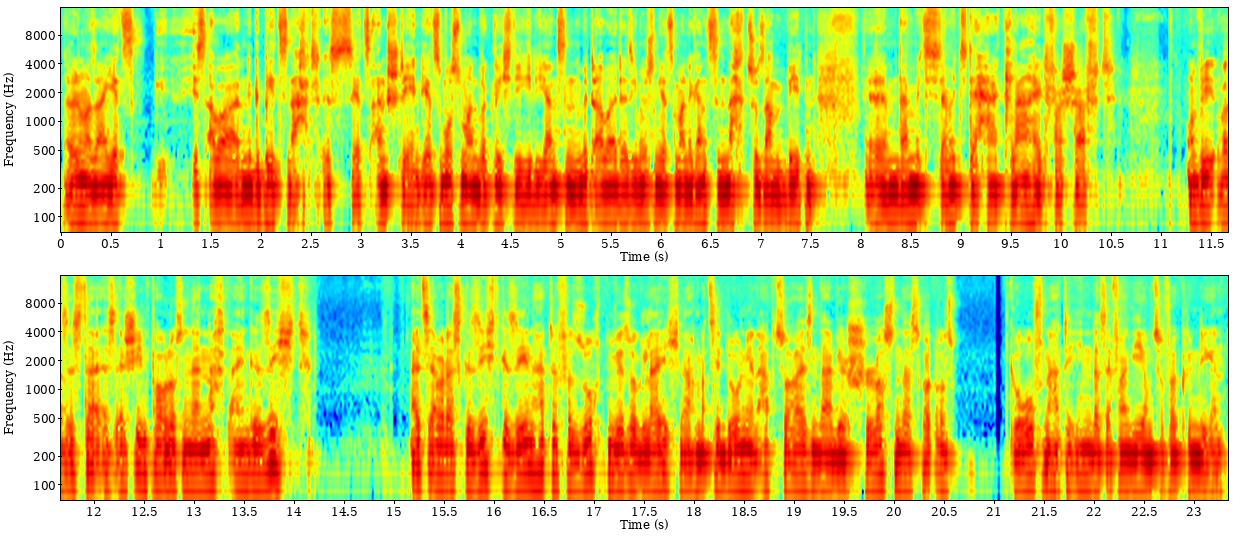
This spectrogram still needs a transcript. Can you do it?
Da würde man sagen, jetzt ist aber eine Gebetsnacht, ist jetzt anstehend. Jetzt muss man wirklich, die, die ganzen Mitarbeiter, sie müssen jetzt mal eine ganze Nacht zusammen beten, ähm, damit, damit der Herr Klarheit verschafft. Und wie, was ist da? Es erschien Paulus in der Nacht ein Gesicht. Als er aber das Gesicht gesehen hatte, versuchten wir sogleich nach Mazedonien abzureisen, da wir schlossen, dass Gott uns gerufen hatte, ihnen das Evangelium zu verkündigen.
